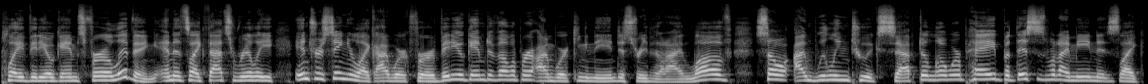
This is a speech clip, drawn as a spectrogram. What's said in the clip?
play video games for a living. And it's like, that's really interesting. You're like, I work for a video game developer. I'm working in the industry that I love. So I'm willing to accept a lower pay. But this is what I mean is like,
